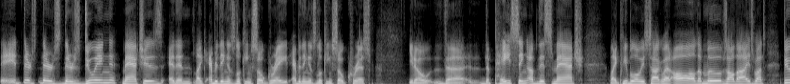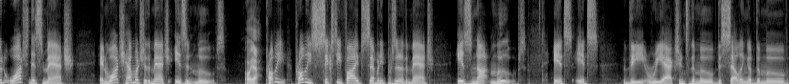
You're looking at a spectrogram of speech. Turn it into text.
It, there's there's there's doing matches, and then like everything is looking so great, everything is looking so crisp. You know the the pacing of this match. Like people always talk about oh, all the moves, all the high spots. Dude, watch this match and watch how much of the match isn't moves. Oh yeah. Probably probably 65 70% of the match is not moves. It's it's the reaction to the move, the selling of the move,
